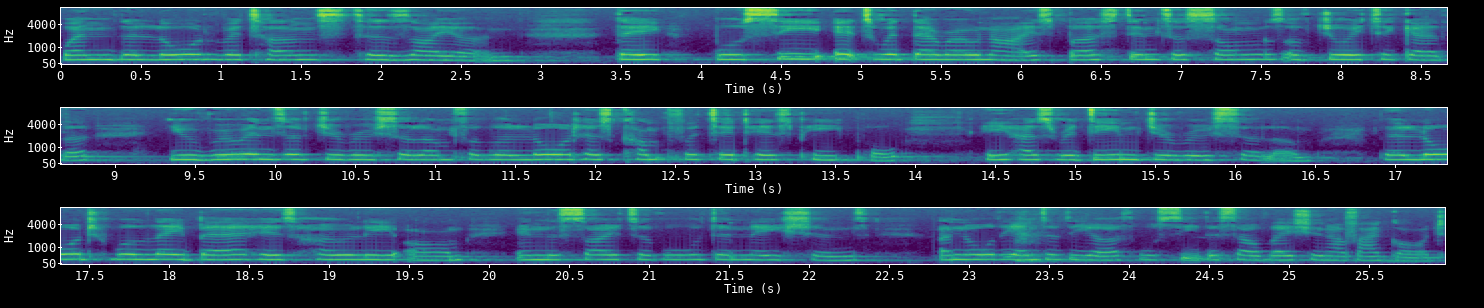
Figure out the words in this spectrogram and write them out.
when the Lord returns to Zion. They will see it with their own eyes, burst into songs of joy together you ruins of Jerusalem, for the Lord has comforted his people. He has redeemed Jerusalem. The Lord will lay bare his holy arm in the sight of all the nations, and all the ends of the earth will see the salvation of our God.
